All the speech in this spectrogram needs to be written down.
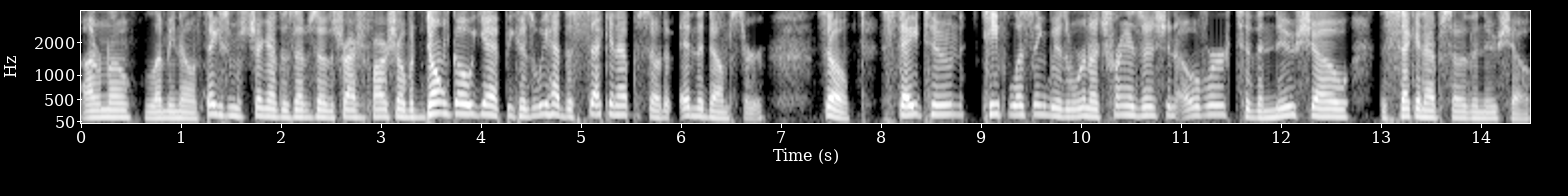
I don't know. Let me know. Thank you so much for checking out this episode of the Trash and Fire Show. But don't go yet because we have the second episode of In the Dumpster. So stay tuned. Keep listening because we're going to transition over to the new show, the second episode of the new show.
